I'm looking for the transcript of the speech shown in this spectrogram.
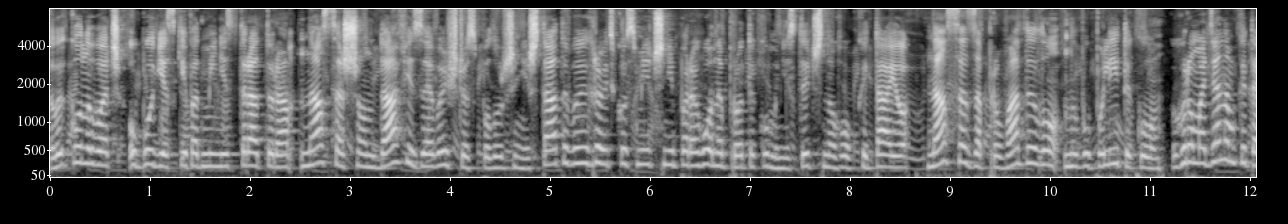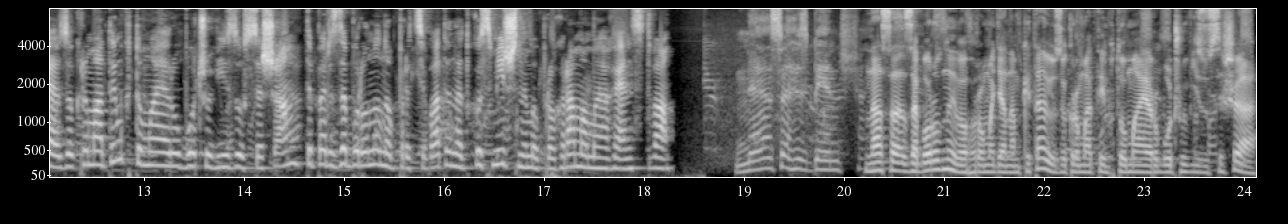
Виконувач обов'язків адміністратора НАСА Шон Дафі заявив, що Сполучені Штати виграють космічні перегони проти комуністичного Китаю. НАСА запровадило нову політику. Громадянам Китаю, зокрема тим, хто має робочу візу США, тепер заборонено працювати над космічними програмами агентства. НАСА заборонило громадянам Китаю, зокрема тим, хто має робочу візу США,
